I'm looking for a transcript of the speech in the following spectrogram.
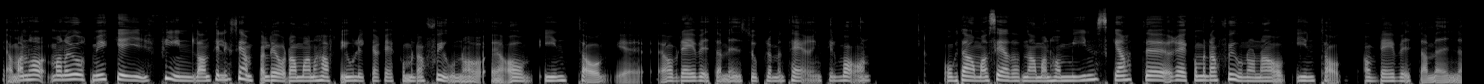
Ja, man, har, man har gjort mycket i Finland till exempel då, där man har haft olika rekommendationer eh, av intag eh, av D-vitaminsupplementering till barn. Och där har man sett att när man har minskat eh, rekommendationerna av intag av D-vitamin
